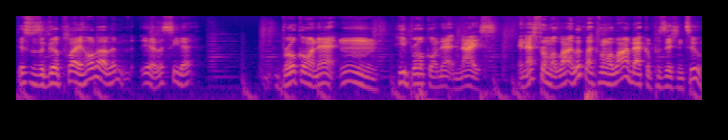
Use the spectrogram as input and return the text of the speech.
This was a good play. Hold up. Let me, yeah, let's see that. Broke on that. Mmm. He broke on that. Nice. And that's from a line. Looked like from a linebacker position too.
